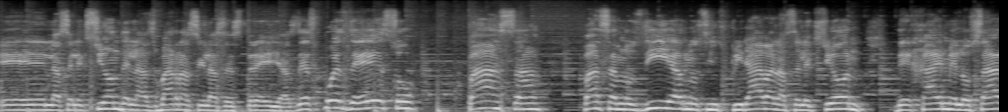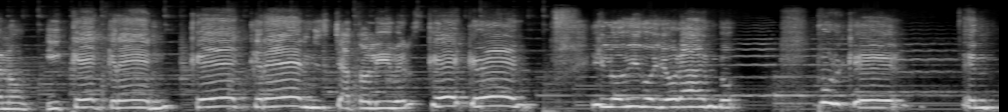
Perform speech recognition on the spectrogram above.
eh, la selección de las barras y las estrellas. Después de eso, pasa, pasan los días, nos inspiraba la selección de Jaime Lozano. ¿Y qué creen? ¿Qué creen, mis chatolivers? ¿Qué creen? Y lo digo llorando, porque en,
